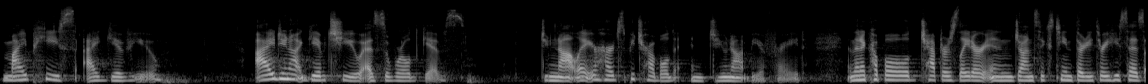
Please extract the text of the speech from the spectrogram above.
my peace I give you. I do not give to you as the world gives. Do not let your hearts be troubled, and do not be afraid. And then a couple chapters later in John 16, 33, he says,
